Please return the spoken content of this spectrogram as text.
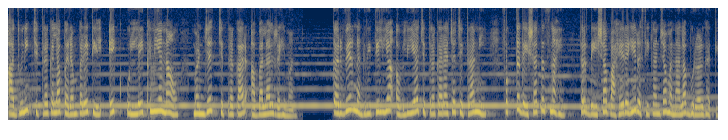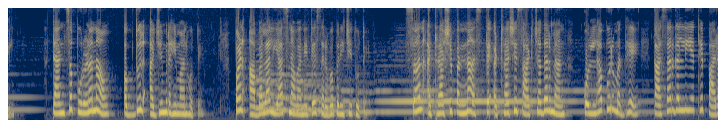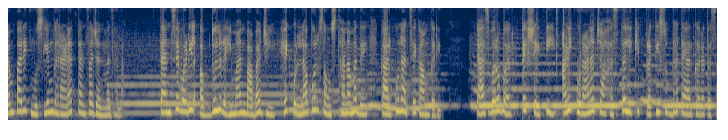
आधुनिक चित्रकला परंपरेतील एक उल्लेखनीय नाव म्हणजेच चित्रकार आबालाल रहिमान. करवीर नगरीतील या अवलिया चित्रकाराच्या चित्रांनी फक्त देशातच नाही तर देशाबाहेरही रसिकांच्या मनाला भुरळ घातली. त्यांचं पूर्ण नाव अब्दुल अजिम रहिमान होते पण आबालाल याच नावाने ते सर्वपरिचित होते. सन अठराशे पन्नास ते अठराशे साठच्या दरम्यान कोल्हापूरमध्ये कासारगल्ली येथे पारंपरिक मुस्लिम घराण्यात त्यांचा जन्म झाला. त्यांचे वडील अब्दुल रहिमान बाबाजी हे कोल्हापूर संस्थानामध्ये कारकुनाचे काम करीत. त्याचबरोबर ते शेती आणि कुराणाच्या हस्तलिखित प्रतीसुद्धा तयार करत असत.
